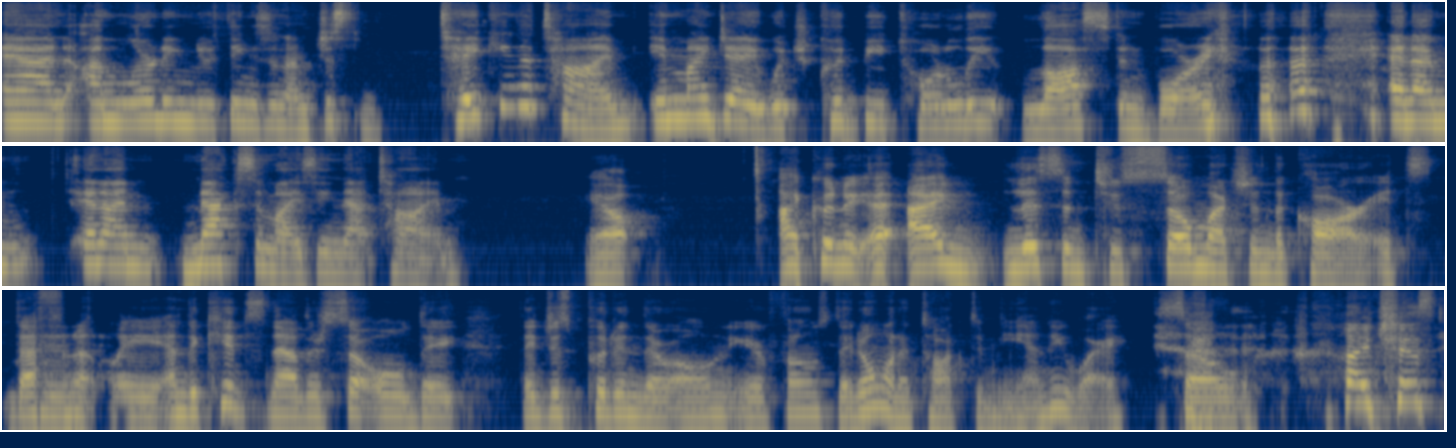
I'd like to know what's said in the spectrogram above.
and I'm learning new things and I'm just taking a time in my day which could be totally lost and boring and i'm and i'm maximizing that time Yep. I couldn't. I- listened to so much in the car. It's Mhm. definitely, and the kids now they're so old. They they just put in their own earphones. They don't want to talk to me anyway. So I just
